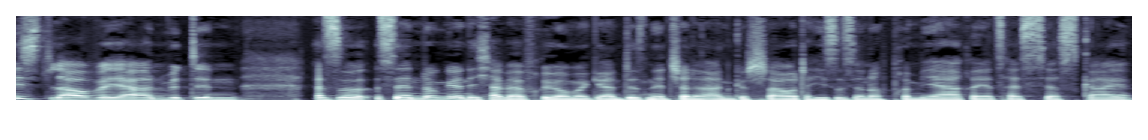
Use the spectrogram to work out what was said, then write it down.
ich glaube ja. Und mit den also Sendungen, ich habe ja früher mal gern Disney Channel angeschaut, da hieß es ja noch Premiere, jetzt heißt es ja Sky.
